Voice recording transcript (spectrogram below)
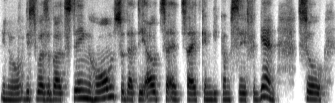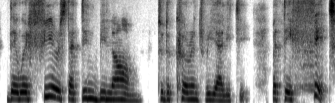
You know, this was about staying home so that the outside side can become safe again. So there were fears that didn't belong to the current reality, but they fit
